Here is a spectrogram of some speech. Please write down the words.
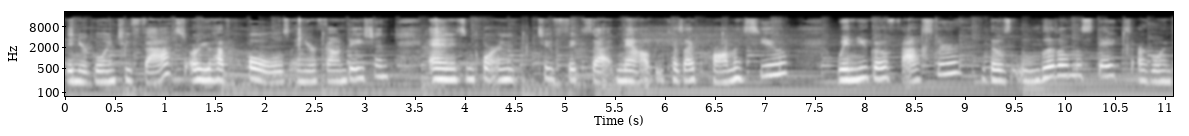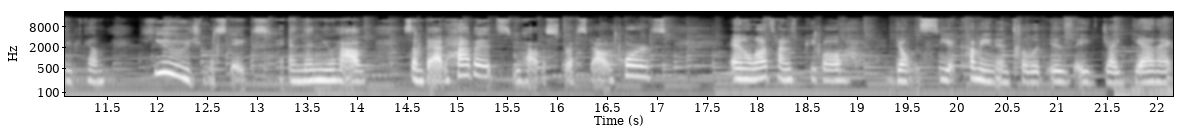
then you're going too fast or you have holes in your foundation. And it's important to fix that now because I promise you, when you go faster, those little mistakes are going to become huge mistakes. And then you have some bad habits, you have a stressed out horse, and a lot of times people don't see it coming until it is a gigantic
